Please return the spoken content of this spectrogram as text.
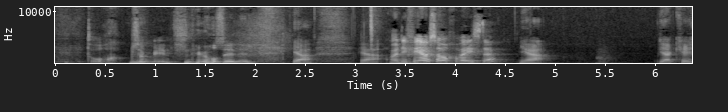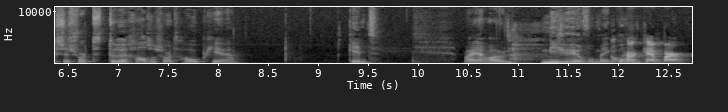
Toch, op zijn minst. nu al zin in. Ja, ja, Maar die van jou is al geweest, hè? ja. Ja, ik kreeg ze een soort terug als een soort hoopje kind. Waar je gewoon niet zo heel veel mee Nog kon. herkenbaar?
